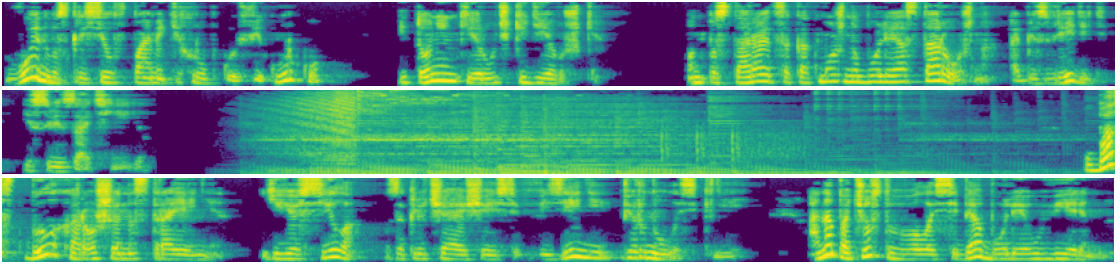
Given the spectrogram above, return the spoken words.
Воин воскресил в памяти хрупкую фигурку и тоненькие ручки девушки. Он постарается как можно более осторожно обезвредить и связать ее. У Баст было хорошее настроение. Ее сила, заключающаяся в везении, вернулась к ней. Она почувствовала себя более уверенно.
